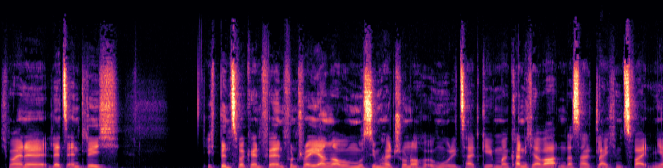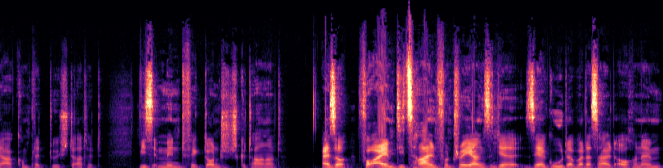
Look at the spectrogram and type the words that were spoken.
Ich meine, letztendlich, ich bin zwar kein Fan von Trey Young, aber man muss ihm halt schon auch irgendwo die Zeit geben. Man kann nicht erwarten, dass er halt gleich im zweiten Jahr komplett durchstartet, wie es im Endeffekt Doncic getan hat. Also vor allem die Zahlen von Trey Young sind ja sehr gut, aber dass er halt auch in einem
